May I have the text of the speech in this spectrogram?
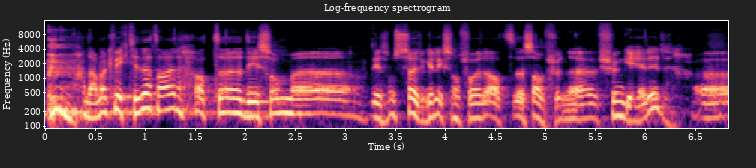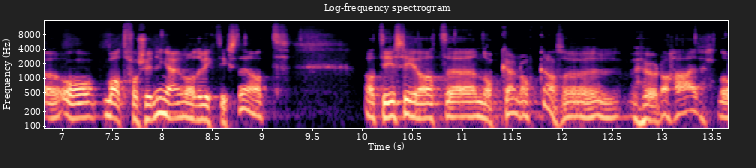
det er nok viktig dette her, at eh, de som, eh, de som sørger liksom for at samfunnet fungerer, og matforsyning er jo noe av det viktigste, at at de sier at nok er nok. altså Hør nå her, nå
